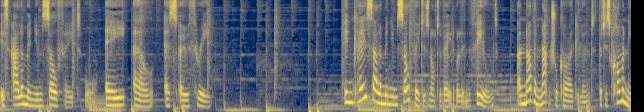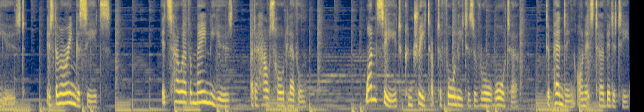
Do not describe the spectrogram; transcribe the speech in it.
is aluminium sulfate or AlSO3. In case aluminium sulfate is not available in the field, another natural coagulant that is commonly used is the moringa seeds. It's however mainly used at a household level. One seed can treat up to 4 litres of raw water depending on its turbidity.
